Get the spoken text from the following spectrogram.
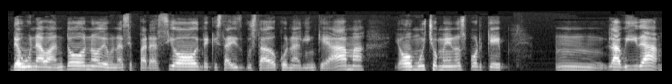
de un abandono, de una separación, de que está disgustado con alguien que ama o mucho menos porque mm, la vida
